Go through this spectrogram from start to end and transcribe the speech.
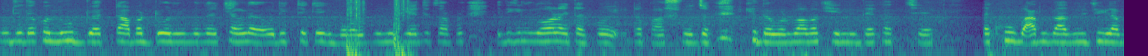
ওই যে দেখো, লুডো একটা, আবার ডোরেমনের খেলনা, ওদিক থেকে বলগুলো দিয়ে দিতে তারপর এদিকে লড়াই, তারপর এটা পাস হয়ে যায়। খেতে আমার বাবা খেলে দেখাচ্ছে। তা খুব আমি ভাবছিলাম,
